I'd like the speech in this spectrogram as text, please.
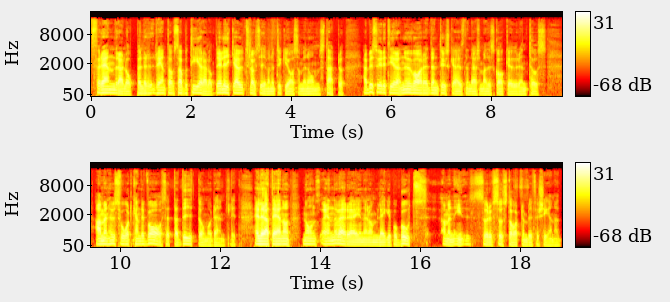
förändrar lopp eller rent av saboterar lopp. Det är lika utslagsgivande tycker jag som en omstart. Och jag blir så irriterad. Nu var det den tyska hästen där som hade skakat ur en tuss ja men hur svårt kan det vara att sätta dit dem ordentligt? Eller att det är någon, någon ännu värre är ju när de lägger på boots, ja men så, så starten blir försenad.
